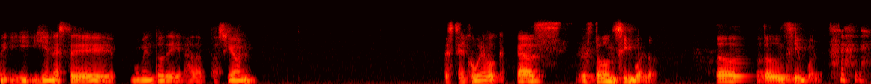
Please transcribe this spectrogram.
y, y en este momento de adaptación, pues el cubrebocas es todo un símbolo, todo, todo un símbolo.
